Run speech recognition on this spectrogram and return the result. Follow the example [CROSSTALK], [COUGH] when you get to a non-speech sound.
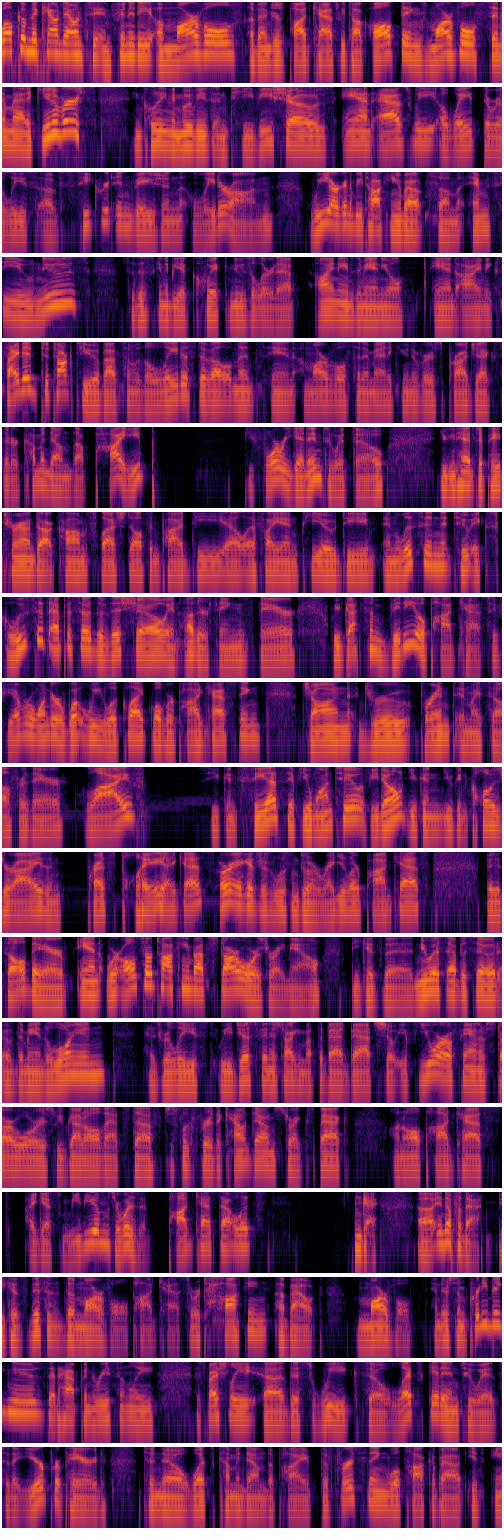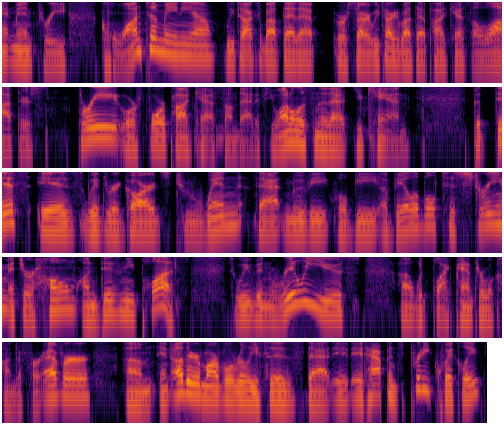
Welcome to Countdown to Infinity, a Marvel's Avengers podcast. We talk all things Marvel Cinematic Universe, including the movies and TV shows. And as we await the release of Secret Invasion later on, we are going to be talking about some MCU news. So this is going to be a quick news alert app. My name's Emmanuel, and I'm excited to talk to you about some of the latest developments in Marvel Cinematic Universe projects that are coming down the pipe. Before we get into it, though, you can head to patreon.com slash delfinpod, D-E-L-F-I-N-P-O-D, and listen to exclusive episodes of this show and other things there. We've got some video podcasts. So if you ever wonder what we look like while we're podcasting, John, Drew, Brent, and myself are there live. So you can see us if you want to. If you don't, you can you can close your eyes and press play, I guess. Or I guess just listen to a regular podcast but it's all there. And we're also talking about Star Wars right now because the newest episode of The Mandalorian has released. We just finished talking about The Bad Batch. So if you are a fan of Star Wars, we've got all that stuff. Just look for The Countdown Strikes Back on all podcast, I guess, mediums or what is it? Podcast outlets. Okay, uh, enough of that because this is the Marvel podcast. So we're talking about Marvel. And there's some pretty big news that happened recently, especially uh, this week. So let's get into it so that you're prepared to know what's coming down the pipe. The first thing we'll talk about is Ant Man 3 Quantumania. We talked about that app, or sorry, we talked about that podcast a lot. There's three or four podcasts on that. If you want to listen to that, you can but this is with regards to when that movie will be available to stream at your home on Disney Plus. So we've been really used uh, with Black Panther Wakanda Forever um, and other Marvel releases that it, it happens pretty quickly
